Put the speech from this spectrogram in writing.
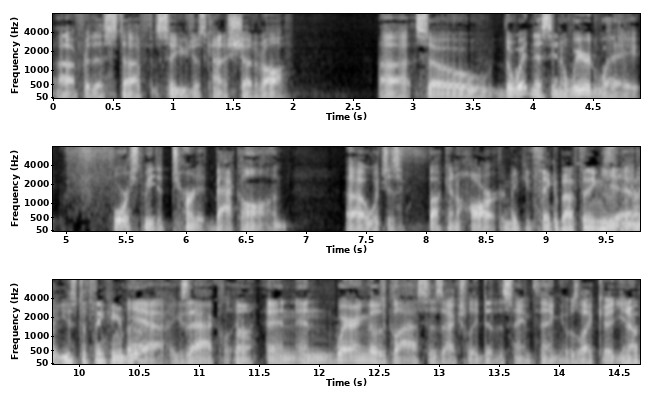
uh, for this stuff, so you just kind of shut it off. Uh, so the witness, in a weird way, forced me to turn it back on, uh, which is fucking hard. make you think about things that Yeah. you're not used to thinking about. Yeah, exactly. And and wearing those glasses actually did the same thing. It was like uh, you know,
